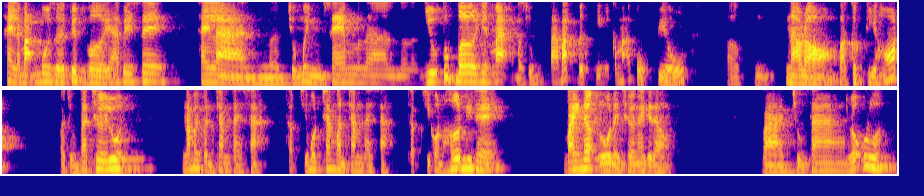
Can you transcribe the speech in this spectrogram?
Hay là bạn môi giới tuyệt vời ABC hay là chúng mình xem uh, youtuber trên mạng và chúng ta bắt được những cái mã cổ phiếu uh, nào đó và cực kỳ hot và chúng ta chơi luôn 50% tài sản thậm chí 100% tài sản thậm chí còn hơn như thế vay nợ luôn để chơi ngay từ đầu. Và chúng ta lỗ luôn.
